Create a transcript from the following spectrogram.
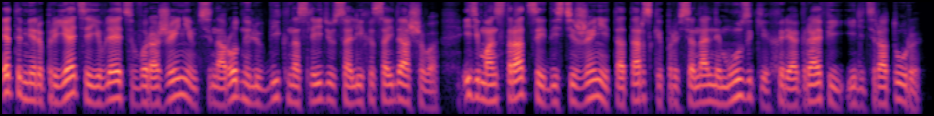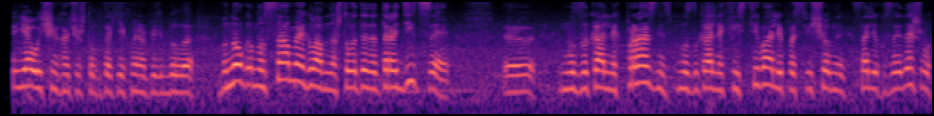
Это мероприятие является выражением всенародной любви к наследию Салиха Сайдашева и демонстрацией достижений татарской профессиональной музыки, хореографии и литературы. Я очень хочу, чтобы таких мероприятий было много, но самое главное, что вот эта традиция музыкальных празднеств, музыкальных фестивалей, посвященных Салиху Сайдашеву,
